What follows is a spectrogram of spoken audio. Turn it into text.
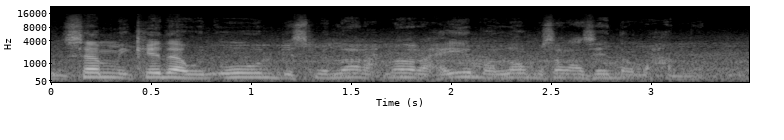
ونسمي كده ونقول بسم الله الرحمن الرحيم. اللهم صل على سيدنا محمد.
